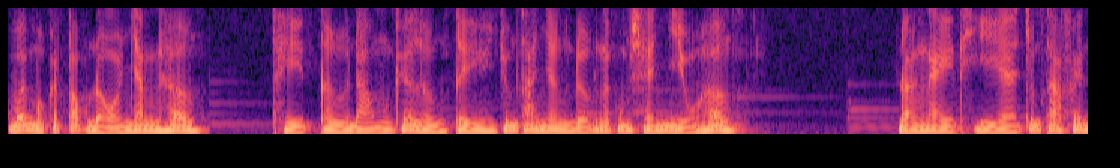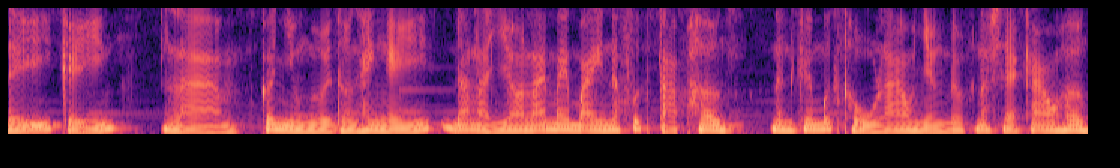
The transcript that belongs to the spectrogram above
với một cái tốc độ nhanh hơn, thì tự động cái lượng tiền chúng ta nhận được nó cũng sẽ nhiều hơn. Đoạn này thì à, chúng ta phải để ý kỹ là có nhiều người thường hay nghĩ đó là do lái máy bay nó phức tạp hơn, nên cái mức thù lao nhận được nó sẽ cao hơn.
